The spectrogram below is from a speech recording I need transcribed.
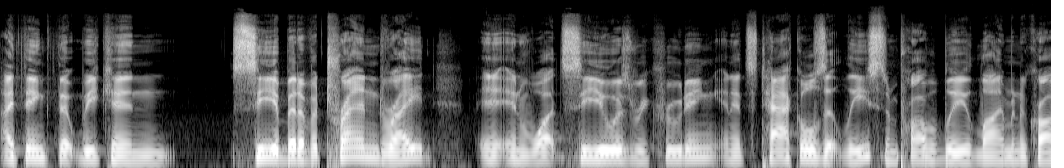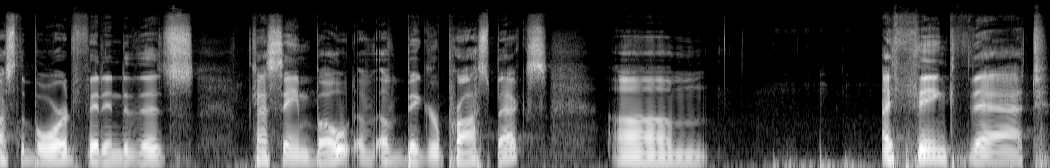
I think that we can see a bit of a trend, right, in, what CU is recruiting in its tackles at least, and probably linemen across the board fit into this kind of same boat of, of bigger prospects. Um, I think that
